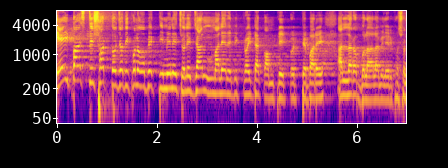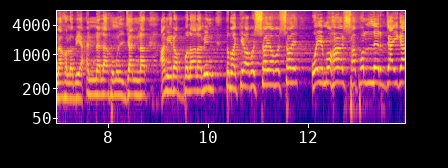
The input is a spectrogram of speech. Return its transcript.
এই পাঁচটি সত্য যদি কোনো ব্যক্তি মেনে চলে যান, মালের বিক্রয়টা কমপ্লিট করতে পারে। আল্লাহ রব্বুল আলমিনের ঘোষণা হলো বি আন্নালাহুমুল জান্নাত। আমি রব্বুল আলমিন, তোমাকে অবশ্যই অবশ্যই ওই মহা সাফল্যের জায়গা,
